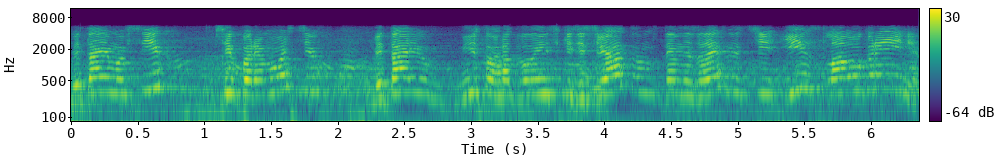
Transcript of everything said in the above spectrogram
Вітаємо всіх, всіх переможців. Вітаю місто Градволинське зі святом, з Днем Незалежності і слава Україні!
